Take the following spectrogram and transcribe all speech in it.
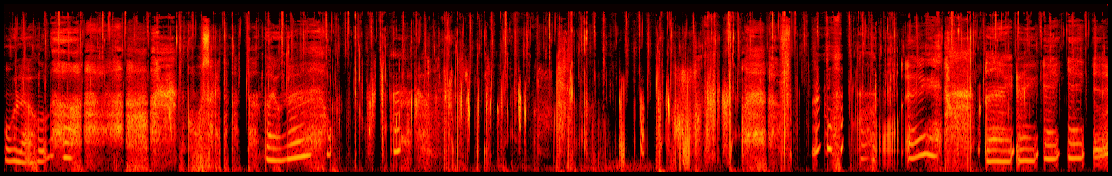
ほらほら。こうされたかったんだよねえいえいえいえいえいえい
